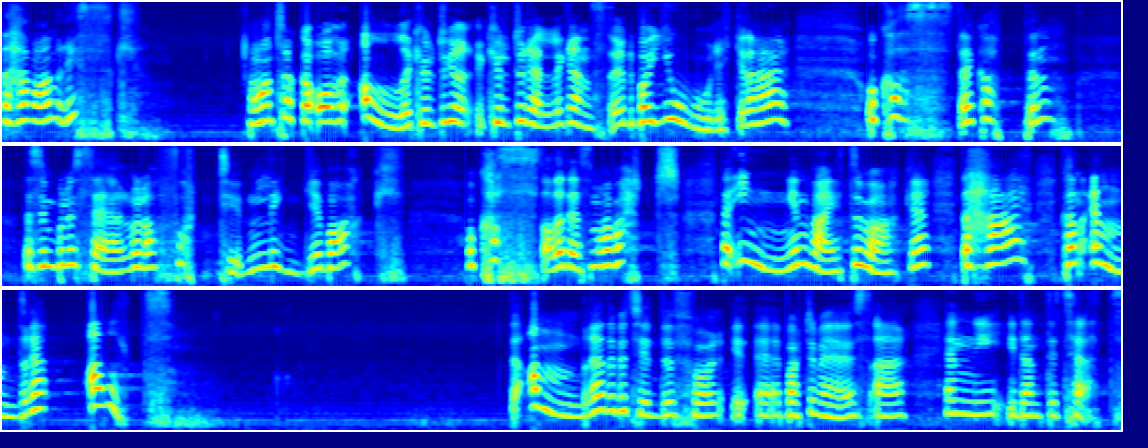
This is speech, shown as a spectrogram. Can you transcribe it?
Dette var en risk. Og han tråkka over alle kultur kulturelle grenser. Du bare gjorde ikke det her. Å kaste kappen det symboliserer å la fortiden ligge bak. Og kaste av det det som har vært. Det er ingen vei tilbake. Det her kan endre alt. Det andre det betydde for eh, Bartimeus, er en ny identitet.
